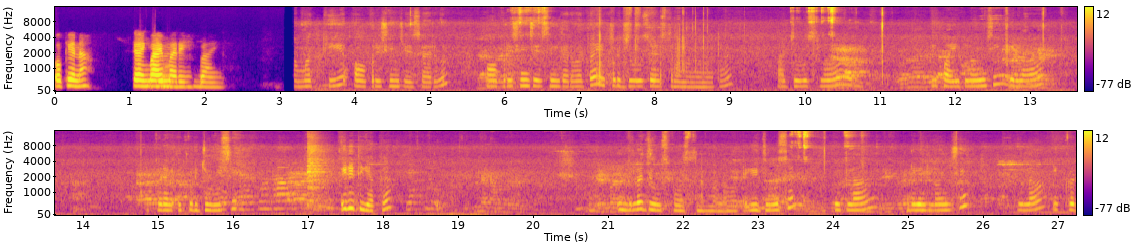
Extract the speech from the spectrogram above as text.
ఓకేనా? థ్యాంక్ Bye మరి. బాయ్ అమ్మకి ఆపరేషన్ చేశారు. ఆపరేషన్ చేసిన తర్వాత ఇప్పుడు జ్యూస్ వేస్తున్నాం అన్నమాట ఆ జ్యూస్లో ఈ పైపు నుంచి ఇలా ఇక్కడ ఇప్పుడు జ్యూస్ ఇది తీయక్క. ఇందులో జ్యూస్ పోస్తున్నాం అన్నమాట. ఈ జ్యూస్ ఇట్లా దీంట్లోంచి ఇలా ఇక్కడ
